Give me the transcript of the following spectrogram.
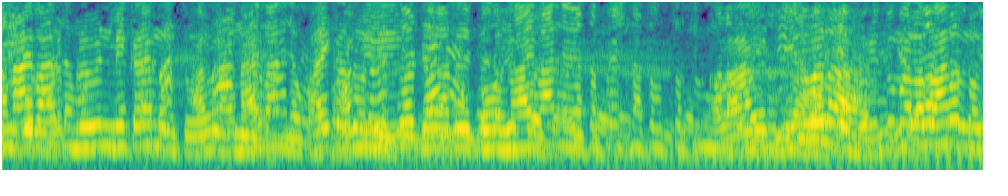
नाही बांधलं प्रवीण मी काय म्हणतो नाही बांधलं हो नाही बांधलं याचं प्रश्नाचं उत्तर तुम्ही मला द्या. वर्षापूर्वी तुम्हाला बांधून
